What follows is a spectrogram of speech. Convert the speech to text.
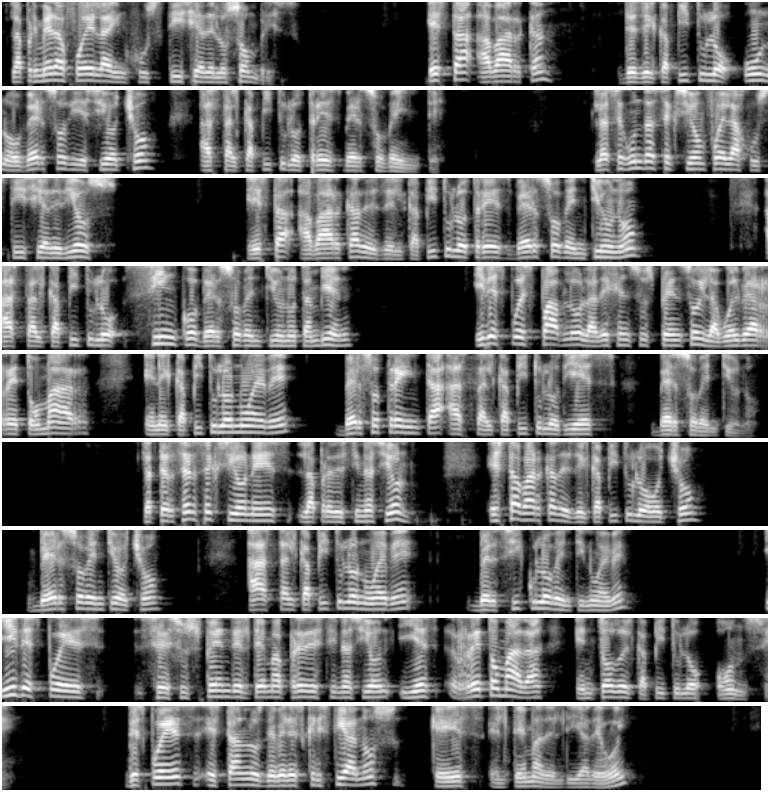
La primera fue la injusticia de los hombres. Esta abarca desde el capítulo 1, verso 18, hasta el capítulo 3, verso 20. La segunda sección fue la justicia de Dios. Esta abarca desde el capítulo 3, verso 21, hasta el capítulo 5, verso 21 también. Y después Pablo la deja en suspenso y la vuelve a retomar en el capítulo 9, verso 30, hasta el capítulo 10, verso 21. La tercera sección es la predestinación. Esta abarca desde el capítulo 8, verso 28, hasta el capítulo 9, versículo 29 y después se suspende el tema predestinación y es retomada en todo el capítulo 11. Después están los deberes cristianos, que es el tema del día de hoy.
